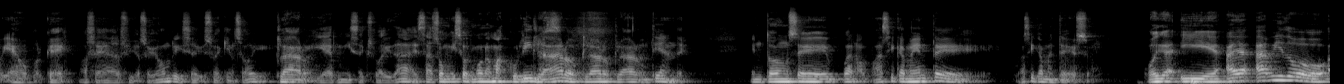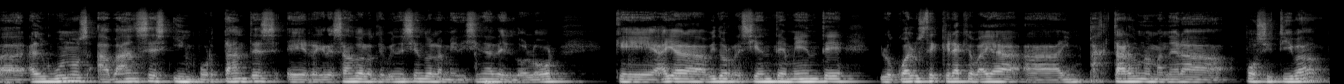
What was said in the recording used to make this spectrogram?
Viejo, ¿por qué? O sea, yo soy hombre y soy, soy quien soy. Claro. Y es mi sexualidad. Esas son mis hormonas masculinas. Claro, claro, claro. ¿Entiendes? Entonces, bueno, básicamente, básicamente eso. Oiga, ¿y ha, ha habido uh, algunos avances importantes eh, regresando a lo que viene siendo la medicina del dolor que haya habido recientemente, lo cual usted crea que vaya a impactar de una manera positiva?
